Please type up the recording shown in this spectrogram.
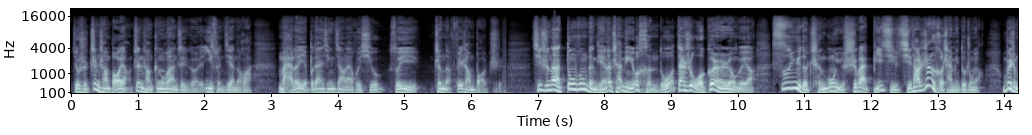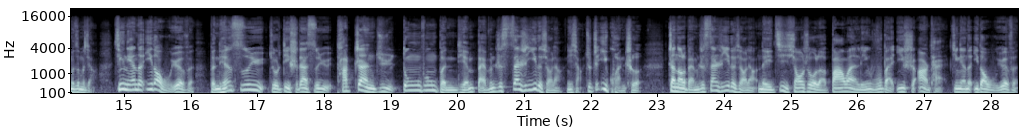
就是正常保养、正常更换这个易损件的话，买了也不担心将来会修。所以真的非常保值。其实呢，东风本田的产品有很多，但是我个人认为啊，思域的成功与失败比起其他任何产品都重要。为什么这么讲？今年的一到五月份，本田思域就是第十代思域，它占据东风本田百分之三十一的销量。你想，就这一款车占到了百分之三十一的销量，累计销售了八万零五百一十二台。今年的一到五月份，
